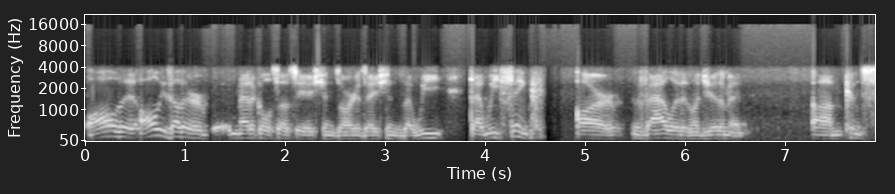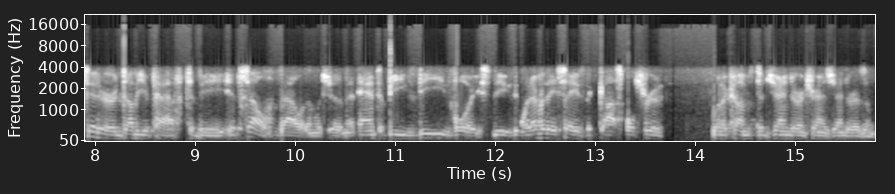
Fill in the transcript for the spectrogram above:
all the, all these other medical associations, organizations that we that we think are valid and legitimate. Um, consider WPATH to be itself valid and legitimate, and to be the voice, the, whatever they say is the gospel truth when it comes to gender and transgenderism.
